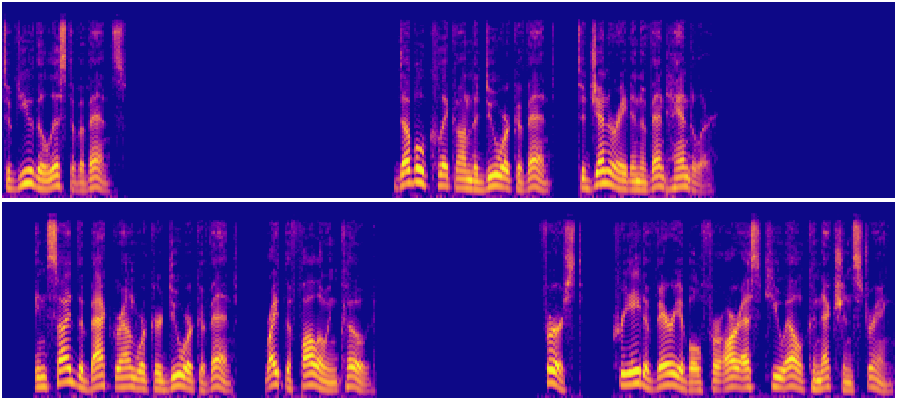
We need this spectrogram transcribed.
to view the list of events. Double-click on the DoWork event to generate an event handler. Inside the background worker DoWork event, write the following code. First, create a variable for our SQL connection string.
